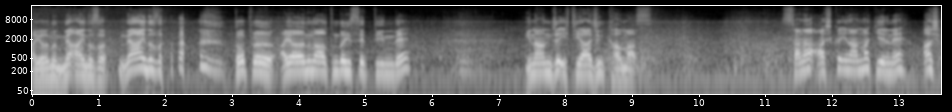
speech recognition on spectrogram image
ayağının ne aynısı ne aynısı toprağı ayağının altında hissettiğinde inanca ihtiyacın kalmaz. Sana aşka inanmak yerine aşk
